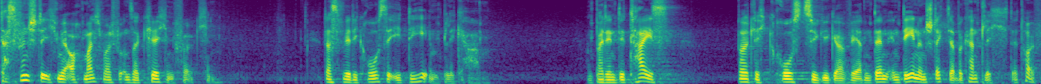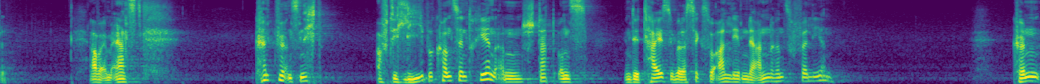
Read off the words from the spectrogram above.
das wünschte ich mir auch manchmal für unser Kirchenvölkchen, dass wir die große Idee im Blick haben und bei den Details deutlich großzügiger werden, denn in denen steckt ja bekanntlich der Teufel. Aber im Ernst, könnten wir uns nicht auf die Liebe konzentrieren, anstatt uns in Details über das Sexualleben der anderen zu verlieren? Können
